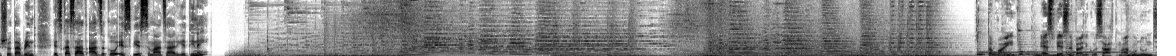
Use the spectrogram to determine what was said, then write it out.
श्रोतावृन्द यसका साथ आजको एसपीएस समाचार यति नै। तपाईँ एसपीएस नेपालीको साथमा हुनुहुन्छ।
